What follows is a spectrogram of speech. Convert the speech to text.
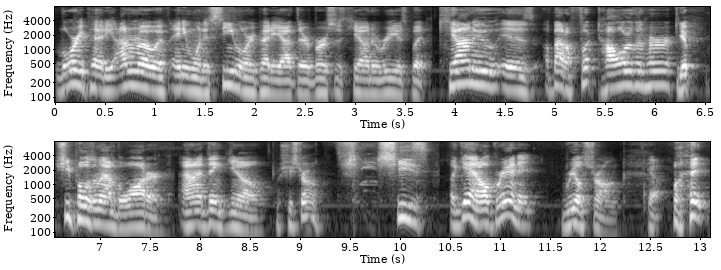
Lori Petty. I don't know if anyone has seen Lori Petty out there versus Keanu Reeves, but Keanu is about a foot taller than her. Yep. She pulls him out of the water, and I think you know She's strong. she's again. I'll grant it, real strong. Yeah. But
